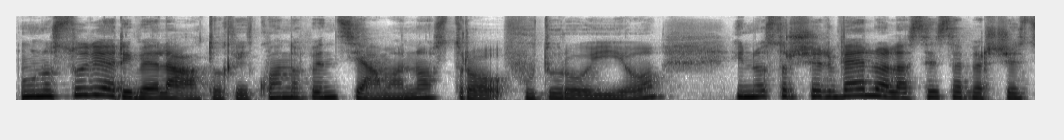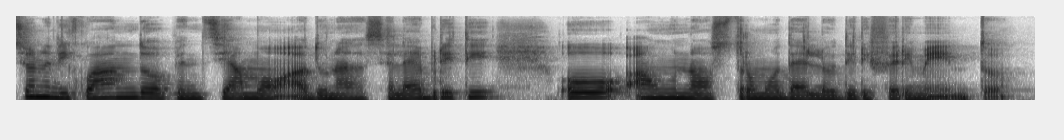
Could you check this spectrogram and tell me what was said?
Uno studio ha rivelato che quando pensiamo al nostro futuro io, il nostro cervello ha la stessa percezione di quando pensiamo ad una celebrity o a un nostro modello di riferimento.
